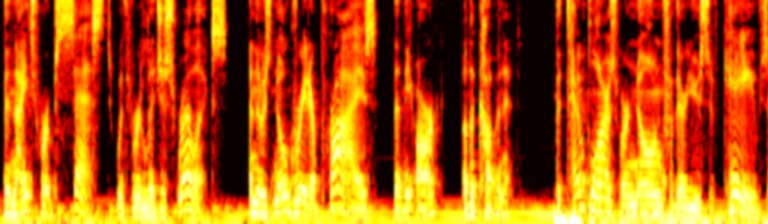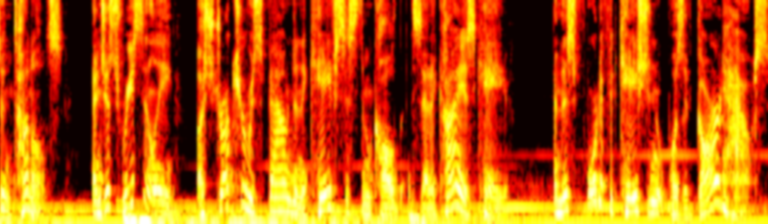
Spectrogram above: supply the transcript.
The Knights were obsessed with religious relics, and there was no greater prize than the Ark of the Covenant. The Templars were known for their use of caves and tunnels, and just recently, a structure was found in a cave system called Zedekiah's Cave. And this fortification was a guardhouse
